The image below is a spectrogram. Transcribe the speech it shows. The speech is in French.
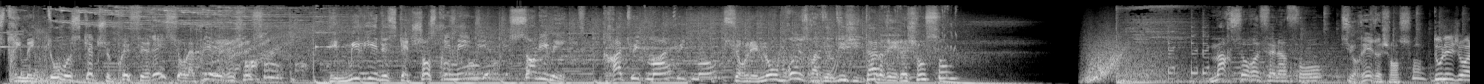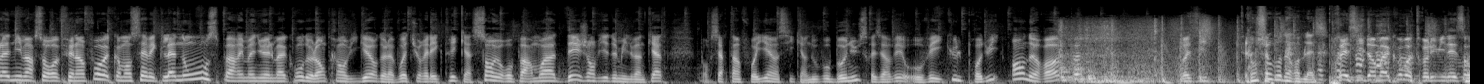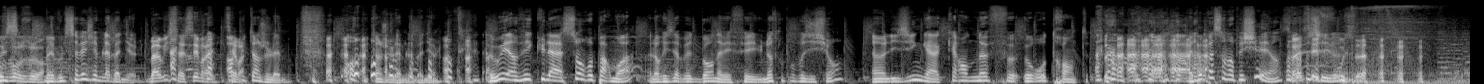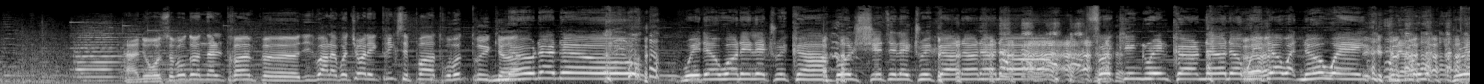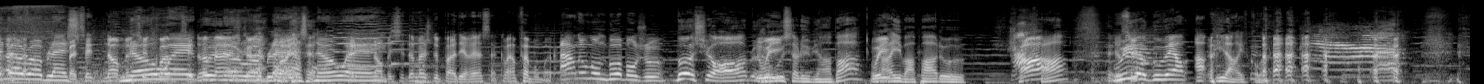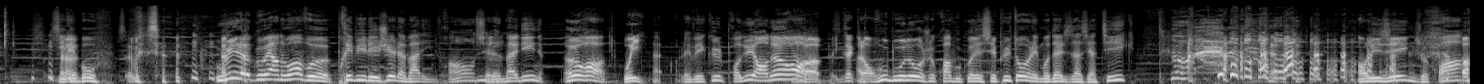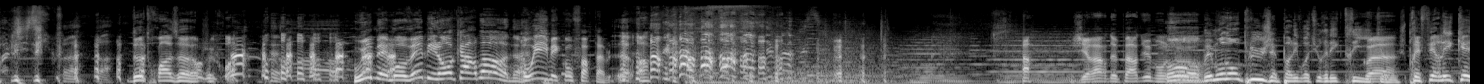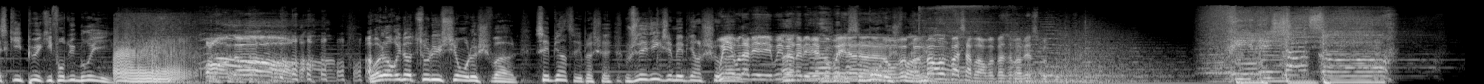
Streamez tous vos sketchs préférés sur la Rire et Chanson. Des milliers de sketchs en streaming, sans limite, gratuitement, gratuitement sur les nombreuses radios digitales Rire et Chanson. Marceau refait l'info sur Rire et Chanson. Tous les jours à la mars, on refait l'info. On va commencer avec l'annonce par Emmanuel Macron de l'entrée en vigueur de la voiture électrique à 100 euros par mois dès janvier 2024 pour certains foyers ainsi qu'un nouveau bonus réservé aux véhicules produits en Europe. Vas-y. Bonjour René Robles. Président Macron, votre luminescence, Vous- bonjour. Mais vous le savez, j'aime la bagnole. Bah oui, ça c'est vrai, Oh vrai. putain, je l'aime. Oh putain, je l'aime la bagnole. Euh, oui, un véhicule à 100 euros par mois. Alors Elisabeth Borne avait fait une autre proposition, un leasing à 49,30 euros. Elle peut pas s'en empêcher, hein. C'est Ouais, pas possible. fou ça. Ah, nous recevons Donald Trump. Euh, dites voir, la voiture électrique, c'est pas trop votre truc, hein No, no, no. We don't want electric car. Bullshit electric car. No, no, no. Fucking green car. No, no. We don't want. No way. No. Bruno Robles. Bah, c'est- non, mais no Trump, way, c'est dommage. Bruno. Robles. Ouais. No way. Non, mais c'est dommage de pas adhérer à ça quand même. Enfin bon, bref. Arnaud Montebourg, bonjour. Robles, Oui. je vous salue bien pas. Oui. J'arrive à pas de... Ah, Ah. Oui, sûr. le gouvernement... Ah, il arrive. Ça il est beau. ça- ça- Oui, le gouvernement veut privilégier le Made in France et le Made in Europe. Oui, Alors, les véhicules produits en Europe. Europe, exactement. Alors vous, Bruno, je crois que vous connaissez plutôt les modèles asiatiques. en leasing, je crois. Oh, lisez- 2-3 heures, je crois. oui, mais mauvais bilan carbone. oui, mais confortable. Gérard Depardieu, bonjour. Oh, mais moi non plus, j'aime pas les voitures électriques. Quoi Je préfère les caisses qui puent et qui font du bruit. Oh non Ou alors une autre solution, le cheval. C'est bien, c'est les plages. Je vous ai dit que j'aimais bien le cheval. Oui, on avait, oui, mais on avait bien Ah, compris. c'est Non, bon, on veut cheval. pas, on veut pas savoir, on veut pas savoir. Merci beaucoup.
